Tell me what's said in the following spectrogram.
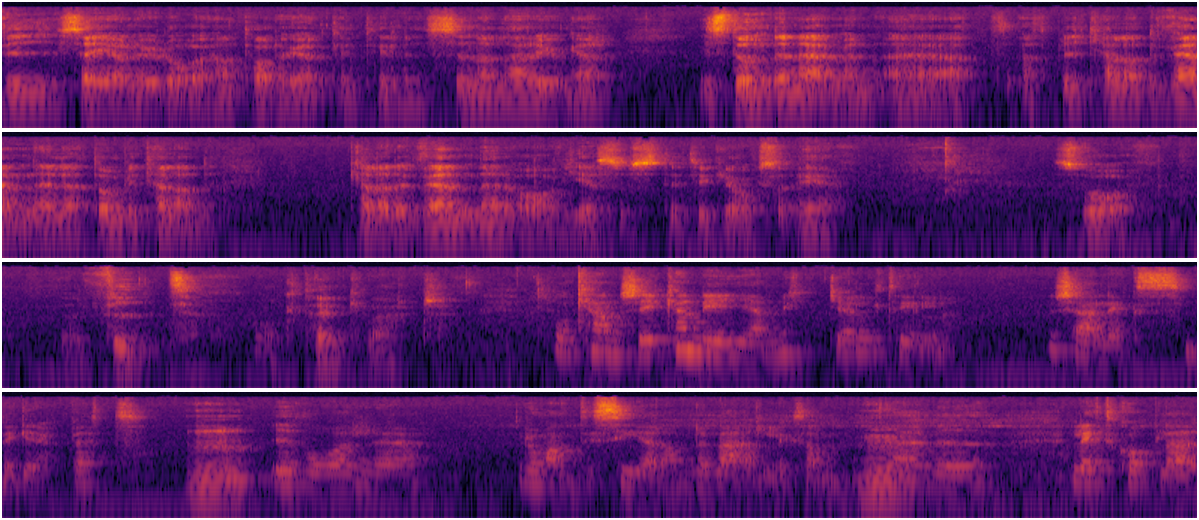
vi säger nu då, han talar ju egentligen till sina lärjungar i stunden där, men eh, att, att bli kallad vän eller att de blir kallad, kallade vänner av Jesus, det tycker jag också är så fint och tänkvärt. Och kanske kan det ge en nyckel till kärleksbegreppet Mm. i vår eh, romantiserande värld. Liksom, Mm. När vi lätt kopplar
